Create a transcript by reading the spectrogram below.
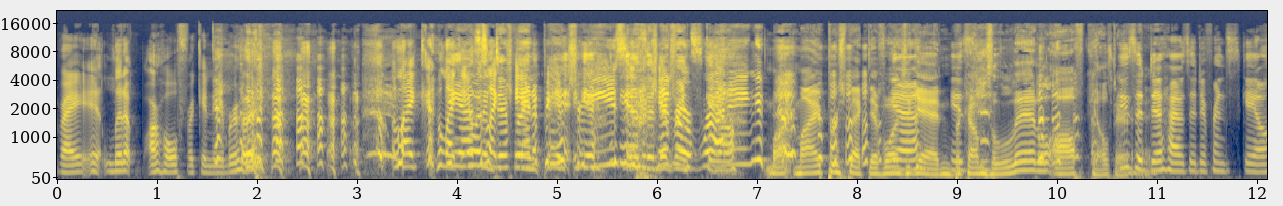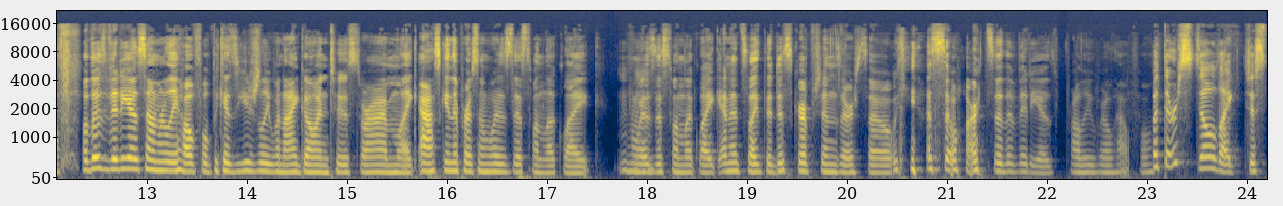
right?" It lit up our whole freaking neighborhood. like, like it was a like canopy of trees, and the kids were different running. my, my perspective once Yeah, again becomes a little off kilter. He's a di- has a different scale. Well, those videos sound really helpful because usually when I go into a store, I'm like asking the person, "What does this one look like? What Mm-hmm. does this one look like?" And it's like the descriptions are so yeah, so hard. So the videos probably real helpful. But they're still like just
